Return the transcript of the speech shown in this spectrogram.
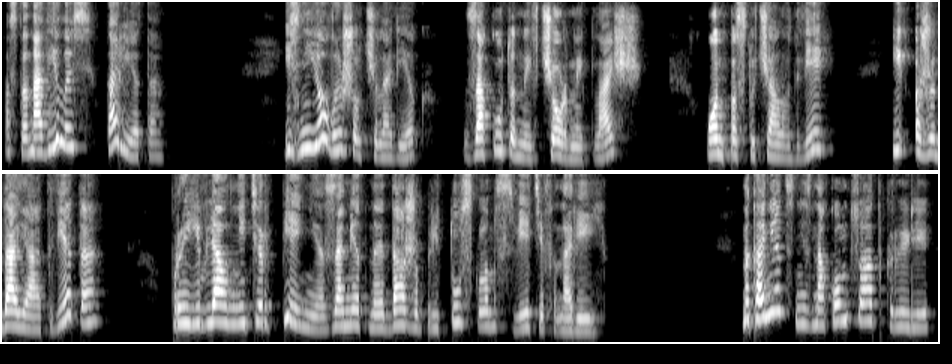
остановилась карета. Из нее вышел человек, закутанный в черный плащ. Он постучал в дверь и, ожидая ответа, проявлял нетерпение, заметное даже при тусклом свете фонарей. Наконец незнакомцу открыли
